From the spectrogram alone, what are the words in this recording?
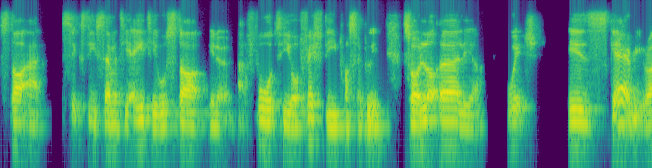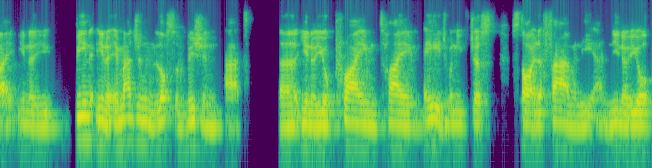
start at 60 70 80 will start you know at 40 or 50 possibly. So a lot earlier which is scary right? You know you being you know imagine loss of vision at uh, you know your prime time age when you've just started a family and you know you're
